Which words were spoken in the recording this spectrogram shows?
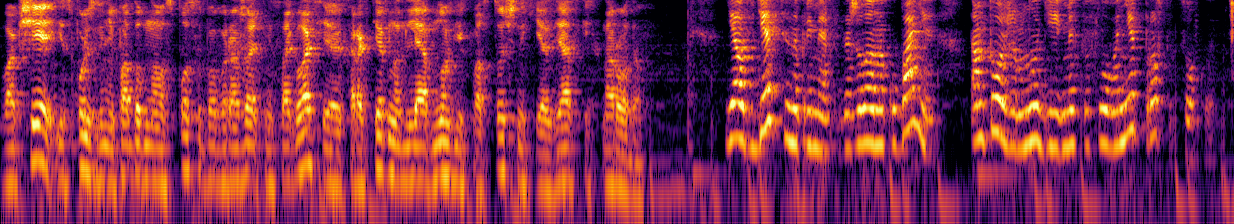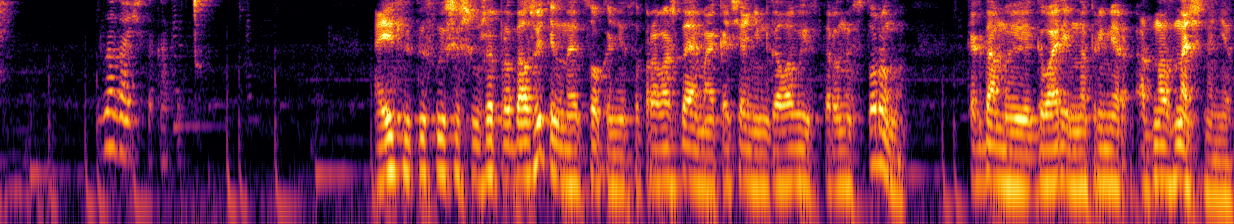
Вообще, использование подобного способа выражать несогласие характерно для многих восточных и азиатских народов. Я вот в детстве, например, когда жила на Кубани, там тоже многие вместо слова «нет» просто цокают. Глаза еще закатывают. А если ты слышишь уже продолжительное цоканье, сопровождаемое качанием головы из стороны в сторону, когда мы говорим, например, однозначно нет,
